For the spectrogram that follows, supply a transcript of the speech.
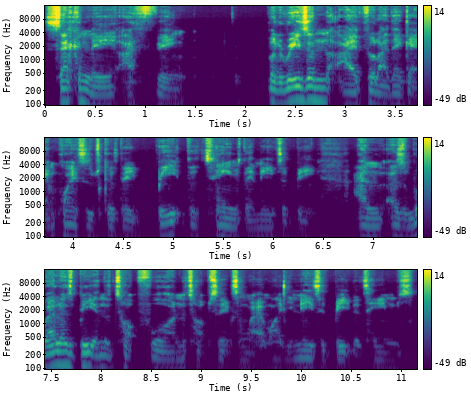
Secondly, I think, but the reason I feel like they're getting points is because they beat the teams they need to beat. And as well as beating the top four and the top six and whatever, you need to beat the teams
